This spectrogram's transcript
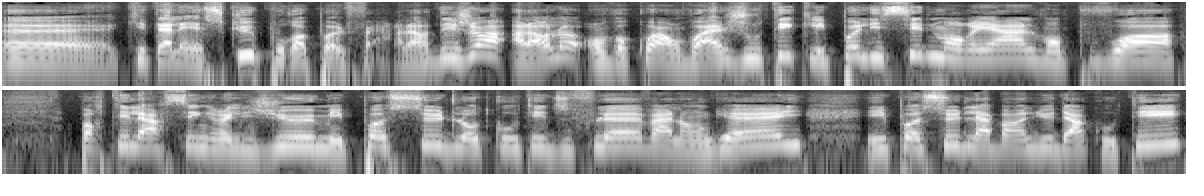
euh, qui est à la SQ, pourra pas le faire. Alors déjà, alors là, on va quoi? On va ajouter que les policiers de Montréal vont pouvoir porter leurs signes religieux, mais pas ceux de l'autre côté du fleuve à Longueuil et pas ceux de la banlieue d'à côté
